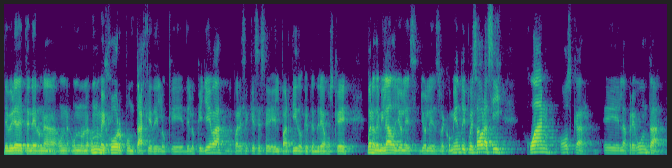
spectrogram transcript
debería de tener un, mejor puntaje de lo, que, de lo que lleva. Me parece que ese es el partido que tendríamos que bueno, de mi lado yo les, yo les recomiendo. Y pues ahora sí, Juan, Oscar, eh, la pregunta,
